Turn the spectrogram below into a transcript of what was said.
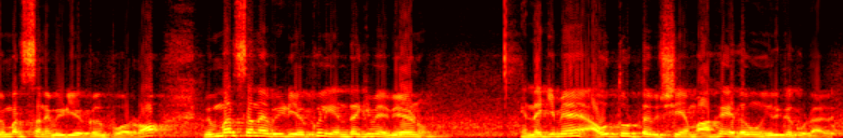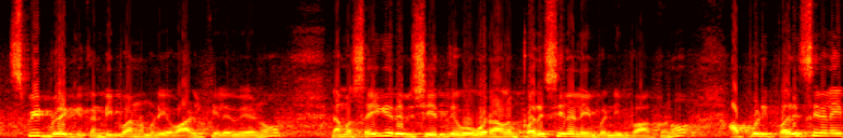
விமர்சன வீடியோக்கள் போடுறோம். விமர்சன வீடியோக்கள் என்றைக்குமே வேணும். என்றைக்குமே அவுத்துவிட்ட விஷயமாக எதுவும் இருக்கக்கூடாது. ஸ்பீட் பிரேக் கண்டிப்பாக நம்முடைய வாழ்க்கையில் வேணும். நம்ம செய்கிற விஷயத்தை ஒவ்வொரு நாளும் பரிசீலனை பண்ணி பார்க்கணும். அப்படி பரிசீலனை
